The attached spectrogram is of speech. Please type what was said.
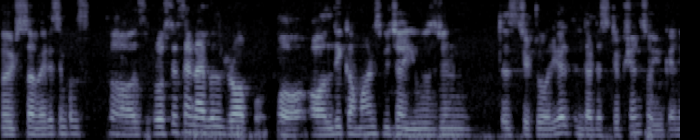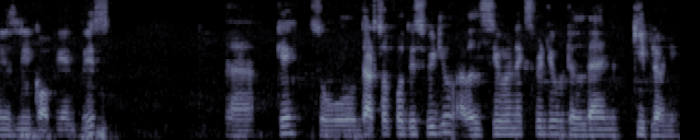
So it's a very simple uh, process and i will drop uh, all the commands which are used in this tutorial in the description so you can easily copy and paste. Uh, okay? So that's all for this video. I will see you in next video. Till then keep learning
